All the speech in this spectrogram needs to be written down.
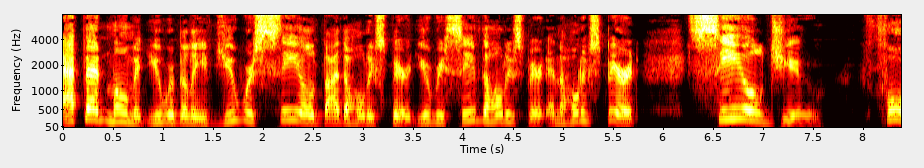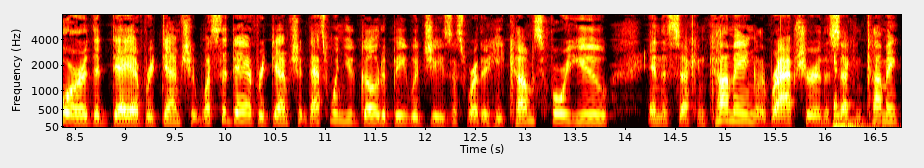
at that moment you were believed, you were sealed by the Holy Spirit. You received the Holy Spirit and the Holy Spirit sealed you for the day of redemption. What's the day of redemption? That's when you go to be with Jesus, whether he comes for you in the second coming, the rapture in the second coming,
